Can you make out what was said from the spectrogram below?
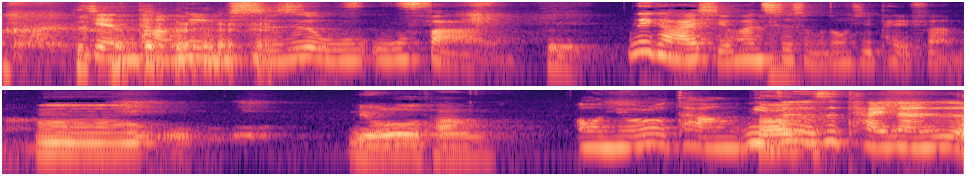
减糖饮食是无无法。那个还喜欢吃什么东西配饭吗？嗯，牛肉汤。哦，牛肉汤，你真的是台南人。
